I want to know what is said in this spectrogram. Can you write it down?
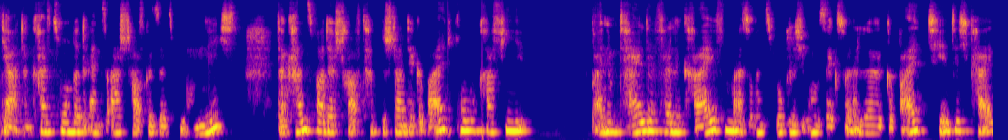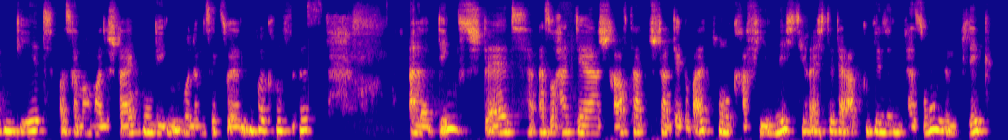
ja, dann greift 201a Strafgesetzbuch nicht. Da kann zwar der Straftatbestand der Gewaltpornografie bei einem Teil der Fälle greifen, also wenn es wirklich um sexuelle Gewalttätigkeiten geht, was ja nochmal eine Steigerung gegenüber einem sexuellen Übergriff ist. Allerdings stellt, also hat der Straftatbestand der Gewaltpornografie nicht die Rechte der abgebildeten Personen im Blick.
